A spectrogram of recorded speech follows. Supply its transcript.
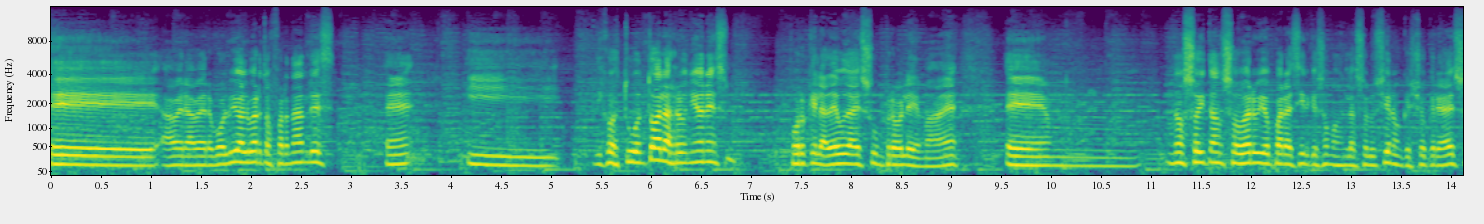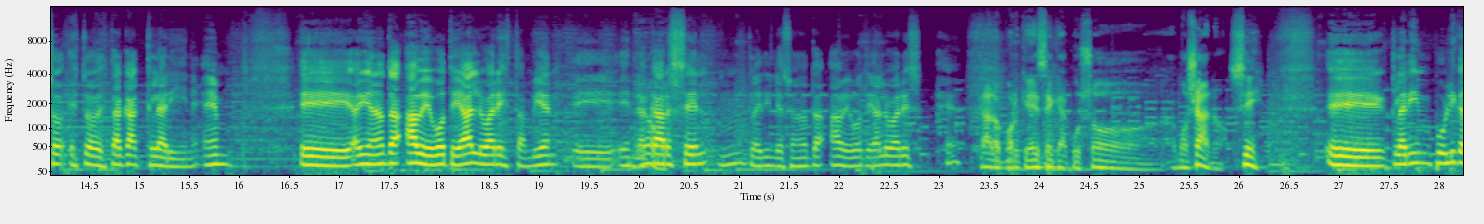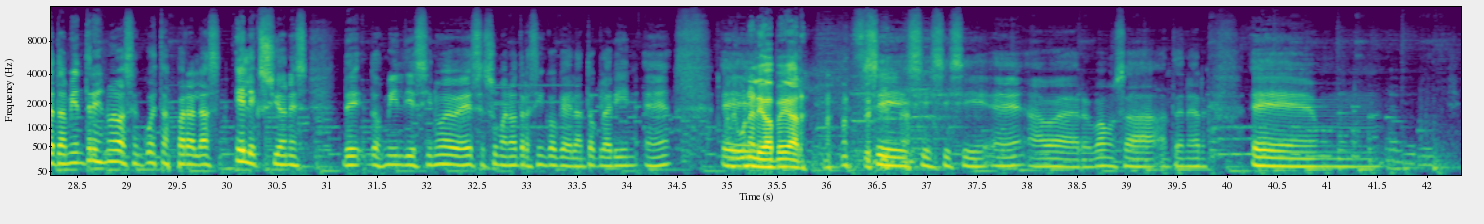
Eh, a ver, a ver, volvió Alberto Fernández eh, y dijo estuvo en todas las reuniones porque la deuda es un problema. eh. Eh, no soy tan soberbio para decir que somos la solución, aunque yo crea eso. Esto destaca Clarín. eh. Eh, hay una nota a Bebote Álvarez también en la cárcel. Mm, Clarín le hace una nota a Bebote Álvarez. Claro, porque ese que acusó a Moyano. Sí. Eh, Clarín publica también tres nuevas encuestas para las elecciones de 2019. eh, Se suman otras cinco que adelantó Clarín. eh. Alguna Eh, le va a pegar. Sí, sí, sí, sí. eh. A ver, vamos a, a tener. eh,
